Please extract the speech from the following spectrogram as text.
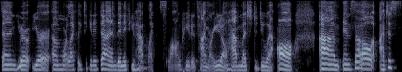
done, you're you're um, more likely to get it done than if you have like this long period of time or you don't have much to do at all. Um, and so I just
